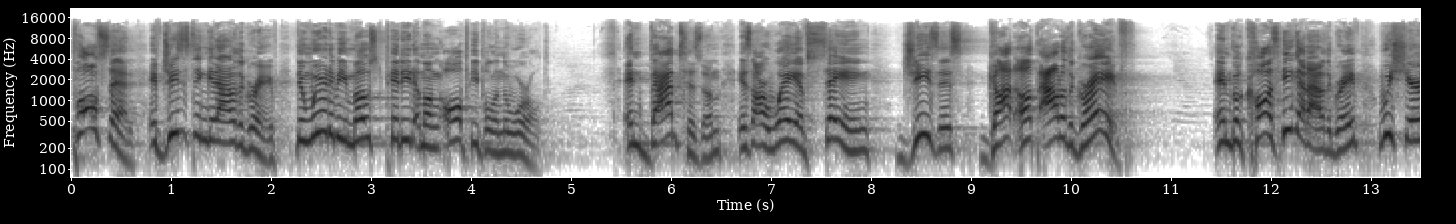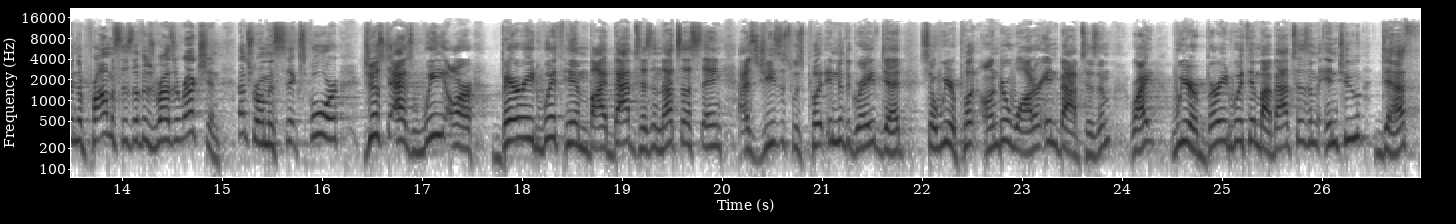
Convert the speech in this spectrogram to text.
Paul said, if Jesus didn't get out of the grave, then we're to be most pitied among all people in the world. And baptism is our way of saying Jesus got up out of the grave. And because he got out of the grave, we share in the promises of his resurrection. That's Romans 6 4. Just as we are buried with him by baptism, that's us saying, as Jesus was put into the grave dead, so we are put underwater in baptism, right? We are buried with him by baptism into death.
